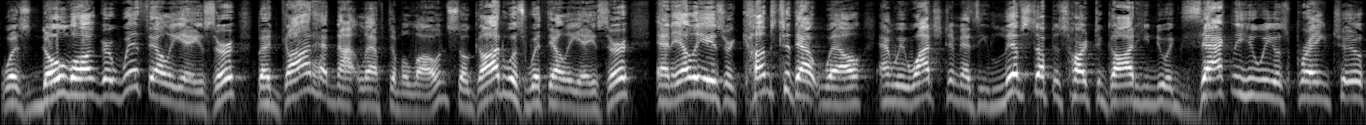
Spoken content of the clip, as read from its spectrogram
was no longer with Eliezer, but God had not left him alone. So God was with Eliezer, and Eliezer comes to that well, and we watched him as he lifts up his heart to God. He knew exactly who he was praying to.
